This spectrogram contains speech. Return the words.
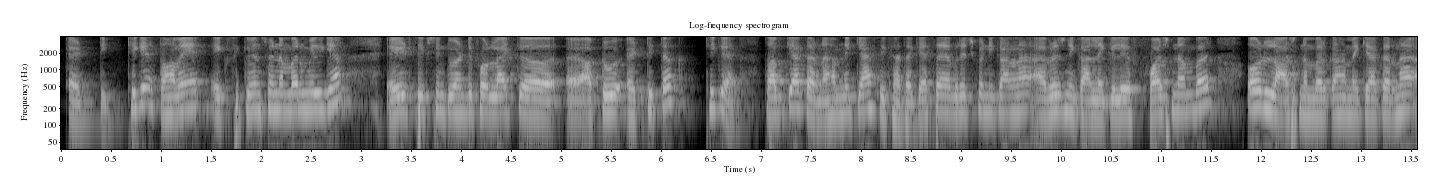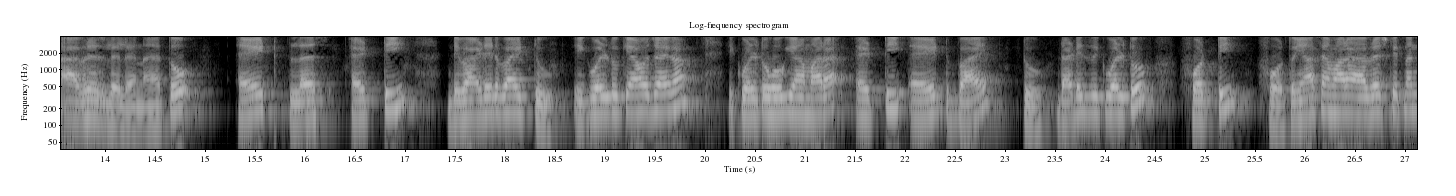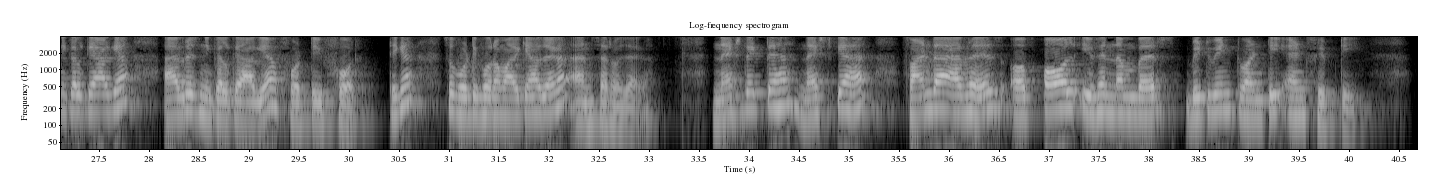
eighty ठीक है? तो हमें एक सीक्वेंस में नंबर मिल गया eight sixteen twenty four like up to eighty तक, ठीक है? तो अब क्या करना है? हमने क्या सीखा था? कैसे एवरेज को निकालना है? एवरेज निकालने के लिए फ़र्स्ट नंबर और लास्ट नंबर का हमें क्या करना है? एवरेज ले लेना है। तो eight plus eighty divided by two equal to क्या हो जाएगा? इक्वल टू हो गया हमारा eighty eight by two. That is equal to forty four तो यहाँ से हमारा एवरेज कितना निकल के आ गया? एवरेज निकल के आ गया फोर्टी फोर ठीक है? सो फोर्टी फोर हमारा क्या हो जाएगा? आंसर हो जाएगा। नेक्स्ट देखते हैं। नेक्स्ट क्या है? Find the average of all even numbers between twenty and fifty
